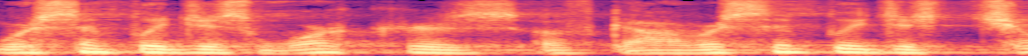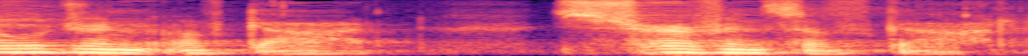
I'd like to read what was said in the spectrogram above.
We're simply just workers of God. We're simply just children of God, servants of God.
